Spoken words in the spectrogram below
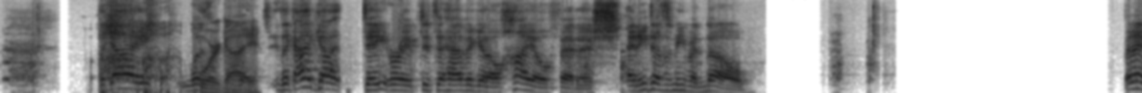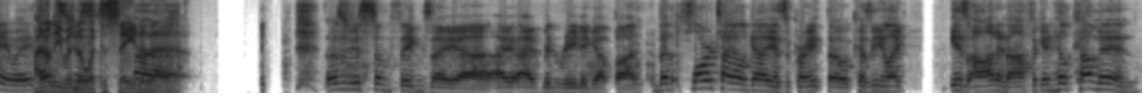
The guy was Poor guy. The guy got date raped into having an Ohio fetish, and he doesn't even know. But anyway, I don't even know what to say to uh, that. Those are just some things I, uh, I I've been reading up on. The floor tile guy is great though, because he like is on and off again. He'll come in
